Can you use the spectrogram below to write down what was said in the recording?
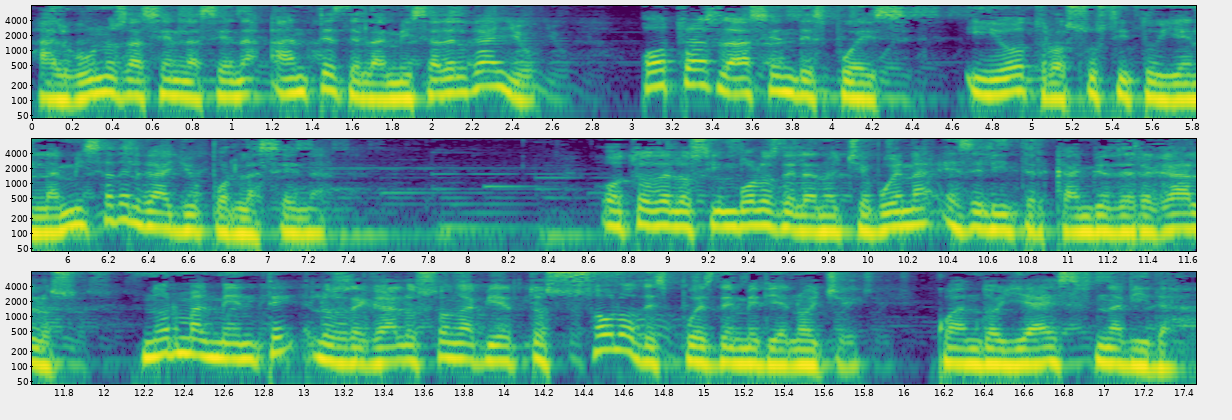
Algunos hacen la cena antes de la misa del gallo, otras la hacen después y otros sustituyen la misa del gallo por la cena. Otro de los símbolos de la Nochebuena es el intercambio de regalos. Normalmente los regalos son abiertos solo después de medianoche, cuando ya es Navidad.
